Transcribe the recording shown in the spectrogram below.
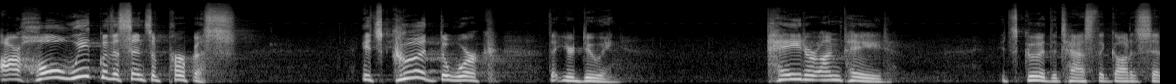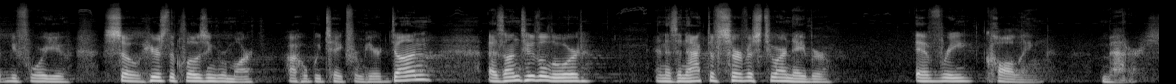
our whole week with a sense of purpose? It's good, the work that you're doing, paid or unpaid. It's good, the task that God has set before you. So here's the closing remark I hope we take from here. Done as unto the Lord and as an act of service to our neighbor, every calling matters.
